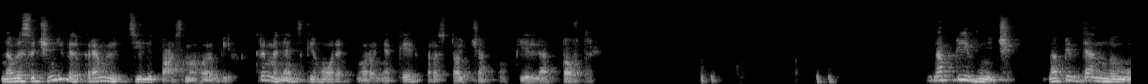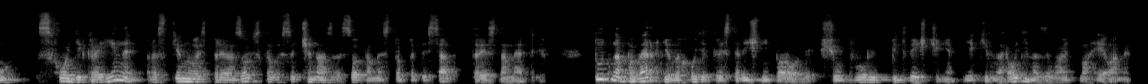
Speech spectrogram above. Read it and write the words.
На височині відокремлюють цілі пасма горбів: Кременецькі гори, Вороняки, Росточа, Опілля, Товтри. На північ, на південному сході країни розкинулась Приазовська височина з висотами 150-300 метрів. Тут на поверхню виходять кристалічні породи, що утворюють підвищення, які в народі називають могилами.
